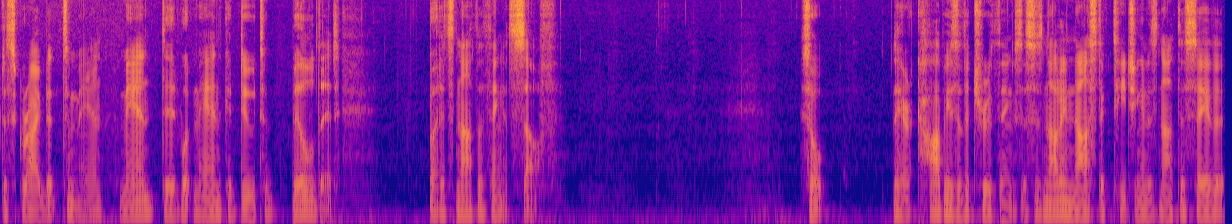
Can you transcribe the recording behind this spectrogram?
described it to man. Man did what man could do to build it, but it's not the thing itself. So they are copies of the true things. This is not a Gnostic teaching. It is not to say that,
